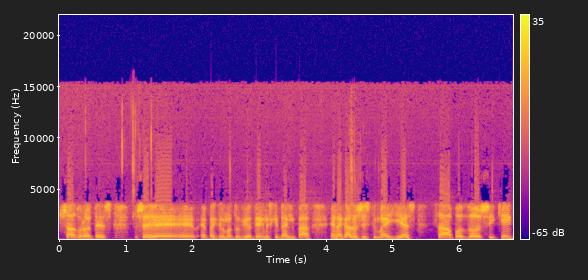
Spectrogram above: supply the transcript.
τους αγρότες, τους ε, ε, επαγγελματοβιοτέχνες κτλ. Ένα καλό σύστημα υγείας θα αποδώσει και,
